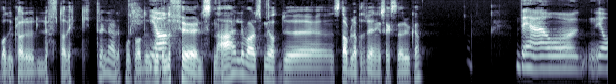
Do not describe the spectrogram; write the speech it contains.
hva du klarer å løfte av vekter, eller er det på en måte hva du, Ja. hvordan det følelsen er, eller hva er det som gjør at du eh, stabler deg på trening seks ganger i uka? Det er jo Ja,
